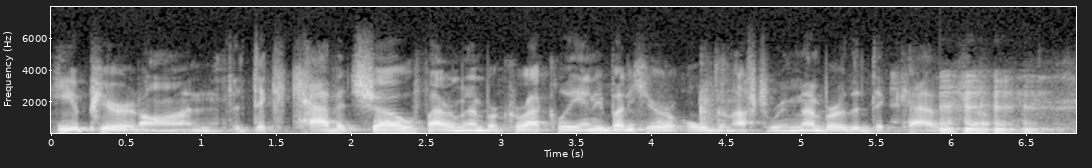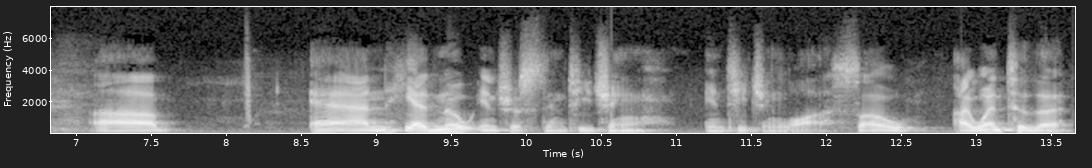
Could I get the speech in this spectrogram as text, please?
He appeared on the Dick Cavett show, if I remember correctly. Anybody here old enough to remember the Dick Cavett show? uh, and he had no interest in teaching in teaching law. So I went to the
